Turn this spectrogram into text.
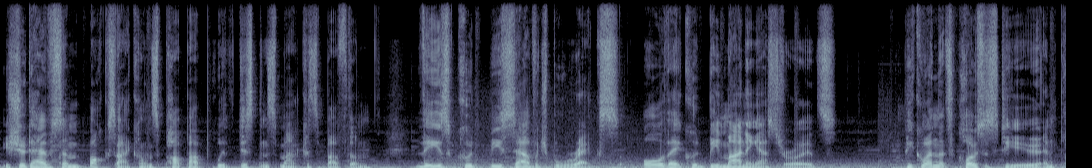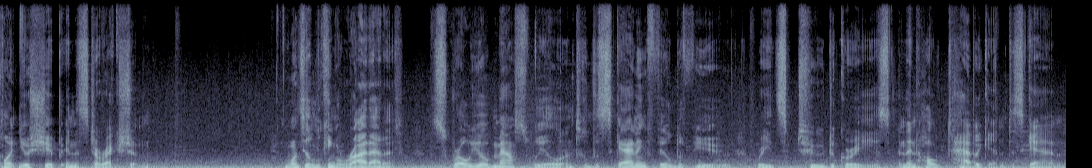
You should have some box icons pop up with distance markers above them. These could be salvageable wrecks, or they could be mining asteroids. Pick one that's closest to you and point your ship in its direction. Once you're looking right at it, scroll your mouse wheel until the scanning field of view reads 2 degrees and then hold tab again to scan.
